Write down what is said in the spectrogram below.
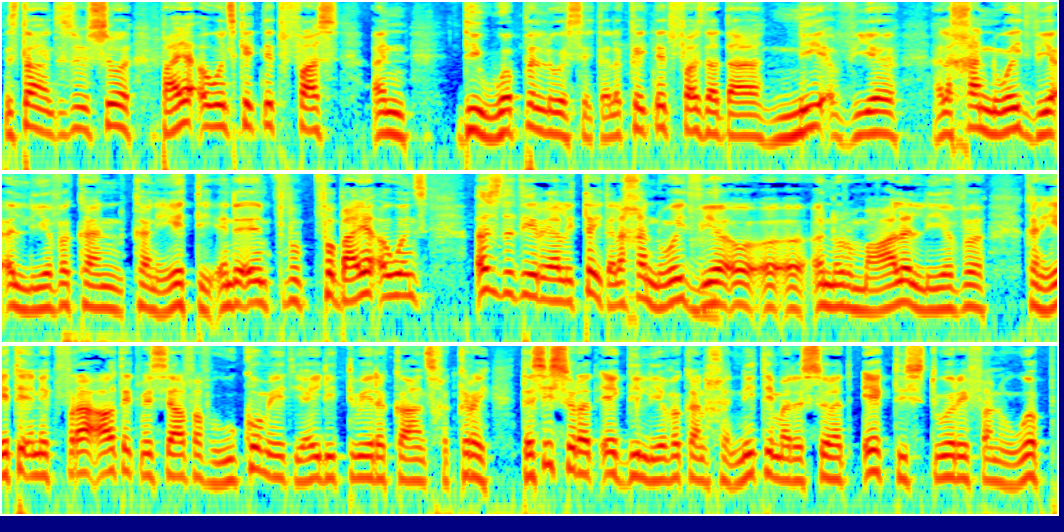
Verstaan dit is so, so baie ouens kyk net vas in die hopeloosheid. Hulle kyk net vas dat daar nie weer hulle gaan nooit weer 'n lewe kan kan hê nie. En, en vir, vir baie ouens is dit die realiteit. Hulle gaan nooit weer 'n normale lewe kan hê nie. En ek vra altyd myself af, hoekom het jy die tweede kans gekry? Dis nie sodat ek die lewe kan geniet nie, maar dis sodat ek die storie van hoop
